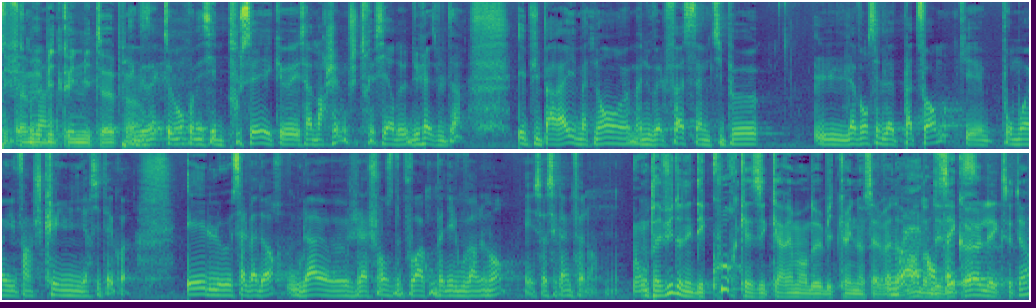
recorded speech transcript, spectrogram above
Les fameux Bitcoin meet-up. Hein. Exactement, qu'on a essayé de pousser et que ça a marché. Donc je suis très fier du résultat. Et puis pareil, maintenant, ma nouvelle phase, c'est un petit peu l'avancée de la plateforme, qui est pour moi, enfin, je crée une université, quoi, et le Salvador, où là, euh, j'ai la chance de pouvoir accompagner le gouvernement, et ça, c'est quand même fun. Hein. On t'a vu donner des cours quasi carrément de Bitcoin au Salvador, hein, dans des écoles, etc.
